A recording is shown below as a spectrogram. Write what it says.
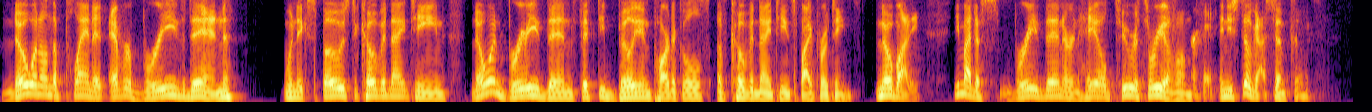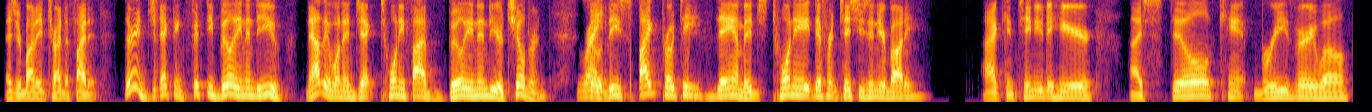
No one on the planet ever breathed in when exposed to COVID 19. No one breathed in 50 billion particles of COVID 19 spike proteins. Nobody. You might have breathed in or inhaled two or three of them, right. and you still got symptoms as your body tried to fight it. They're injecting 50 billion into you. Now they want to inject 25 billion into your children. Right. So these spike proteins damage 28 different tissues in your body. I continue to hear I still can't breathe very well.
